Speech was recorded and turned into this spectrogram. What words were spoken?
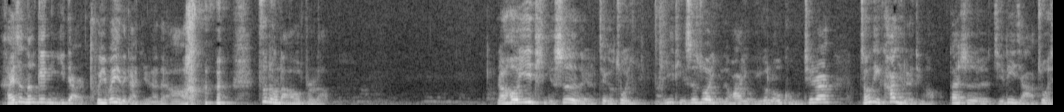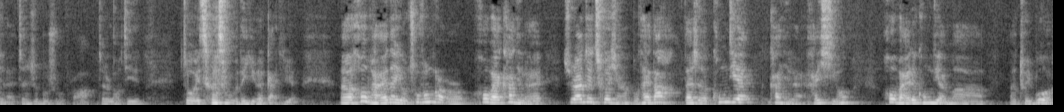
还是能给你一点推背的感觉的啊。自动挡我不知道。然后一体式的这个座椅啊，一体式座椅的话有一个镂空，其实整体看起来挺好，但是吉利家坐起来真是不舒服啊！这是老金作为车主的一个感觉。呃，后排呢有出风口，后排看起来虽然这车型不太大，但是空间看起来还行。后排的空间嘛，呃，腿部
